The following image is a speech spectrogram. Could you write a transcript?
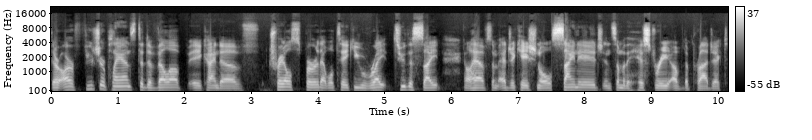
There are future plans to develop a kind of trail spur that will take you right to the site. It'll have some educational signage and some of the history of the project.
